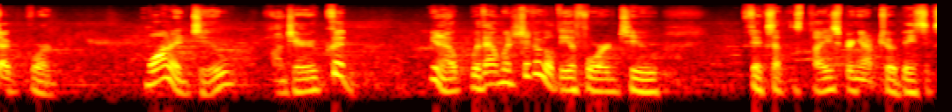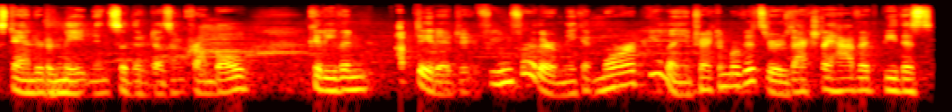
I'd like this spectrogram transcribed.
Doug Ford wanted to, Ontario could, you know, without much difficulty, afford to fix up this place, bring it up to a basic standard of maintenance so that it doesn't crumble. Could even update it even further, make it more appealing, attract more visitors, actually have it be this,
